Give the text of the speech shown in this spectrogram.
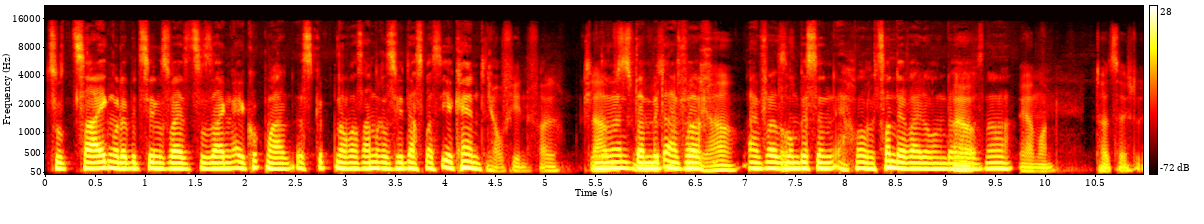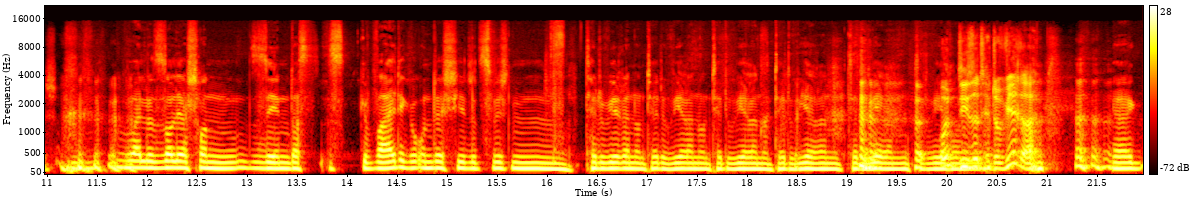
zu zeigen oder beziehungsweise zu sagen, ey, guck mal, es gibt noch was anderes wie das, was ihr kennt. ja, auf jeden Fall. Klar. Ne, damit einfach- Ja, Einfach so ein bisschen Horizonterweiterung da Ja. ist. Ne? ja, Mann. Tatsächlich. Weil du soll ja schon sehen, dass es gewaltige Unterschiede zwischen Tätowierern und Tätowierern und Tätowierern und Tätowierern und Tätowierern und Tätowierern Und diese Tätowierer. ja, ir-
